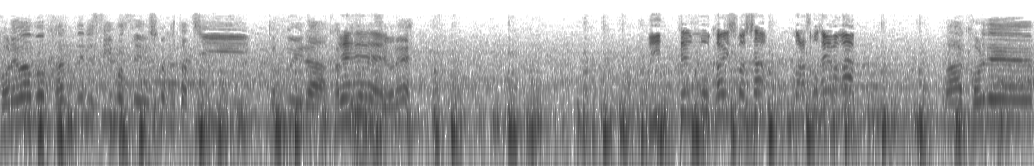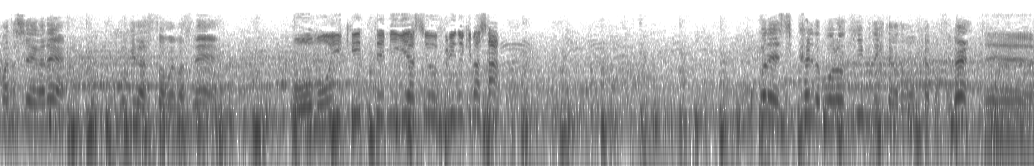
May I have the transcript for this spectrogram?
これはもう完全に杉本選手の形得意な角度ですよね、えー、1点を返しました。松本山が。まあこれでまた試合がね動き出すと思いますね。思い切って右足を振り抜きました。ここでしっかりとボールをキープできたことが大きかったですよね、え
